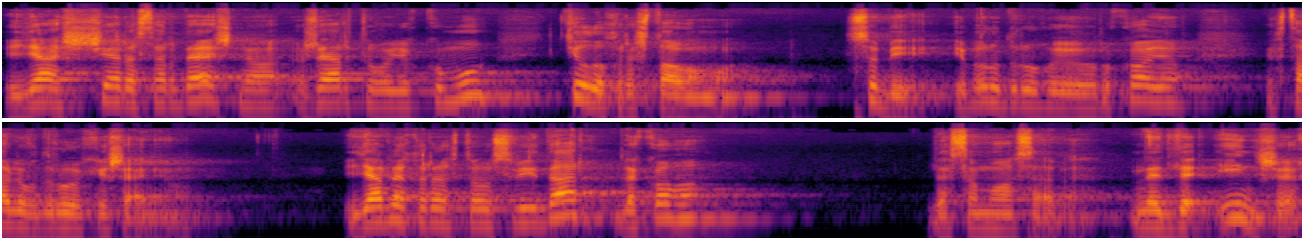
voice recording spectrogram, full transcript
І я щиро сердечно жертвую кому? Тілу Христовому, собі. І беру другою рукою і ставлю в другу кишеню. І я використав свій дар для кого? Для самого себе. Не для інших,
